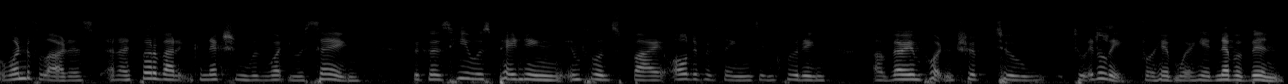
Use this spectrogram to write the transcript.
A wonderful artist, and I thought about it in connection with what you were saying, because he was painting influenced by all different things, including a very important trip to, to Italy for him, where he had never been.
